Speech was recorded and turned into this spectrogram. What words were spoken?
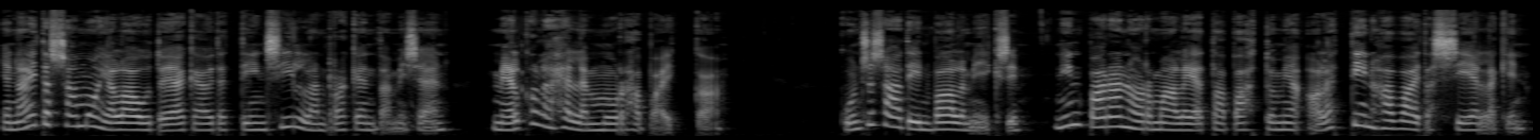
ja näitä samoja lautoja käytettiin sillan rakentamiseen melko lähelle murhapaikkaa. Kun se saatiin valmiiksi, niin paranormaaleja tapahtumia alettiin havaita sielläkin.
